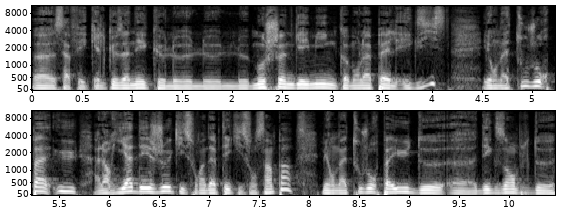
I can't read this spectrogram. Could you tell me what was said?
Euh, ça fait quelques années que le, le, le motion gaming, comme on l'appelle, existe. Et on n'a toujours pas eu. Alors, il y a des jeux qui sont adaptés, qui sont sympas, mais on n'a toujours pas eu de d'exemple de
